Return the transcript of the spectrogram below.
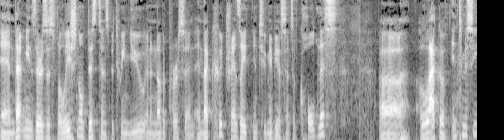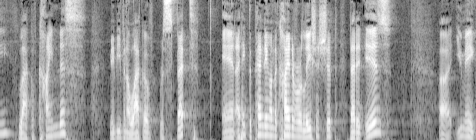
And that means there's this relational distance between you and another person, and that could translate into maybe a sense of coldness uh, a lack of intimacy, lack of kindness, maybe even a lack of respect. And I think depending on the kind of relationship that it is, uh, you may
